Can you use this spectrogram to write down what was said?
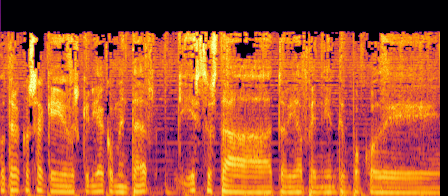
Otra cosa que os quería comentar, y esto está todavía pendiente un poco de,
